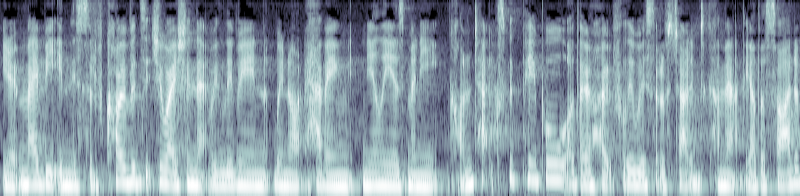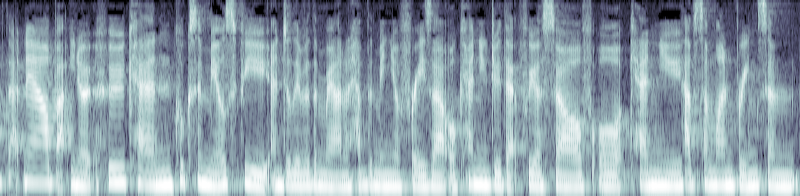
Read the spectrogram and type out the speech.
you know, maybe in this sort of COVID situation that we live in, we're not having nearly as many contacts with people, although hopefully we're sort of starting to come out the other side of that now. But, you know, who can cook some meals for you and deliver them around and have them in your freezer? Or can you do that for yourself? Or can you have someone bring some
